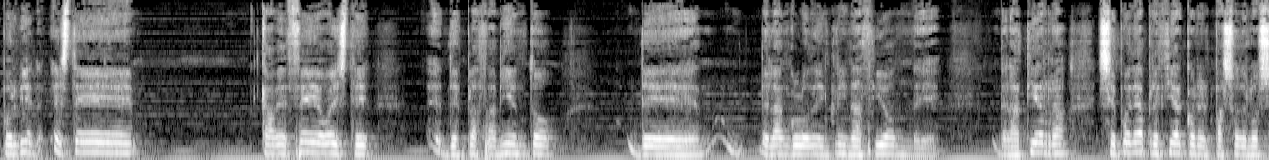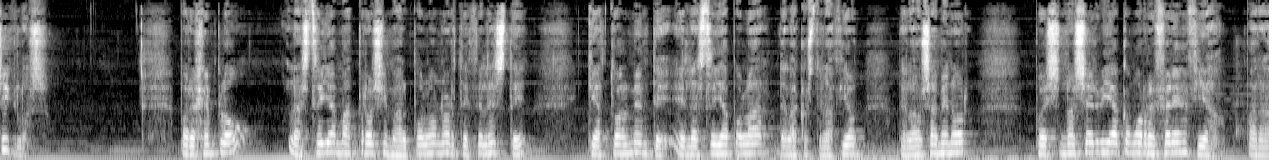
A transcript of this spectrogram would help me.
Pues bien, este cabeceo, este eh, del ángulo de inclinación de, de la Tierra se puede apreciar con el paso de los siglos. Por ejemplo, la estrella más próxima al polo norte celeste, que actualmente es la estrella polar de la constelación de la Osa Menor, pues no servía como referencia para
